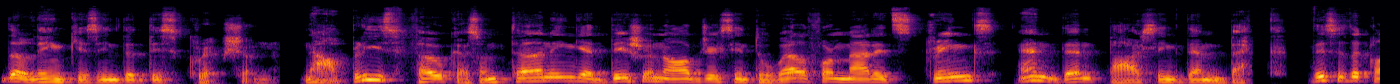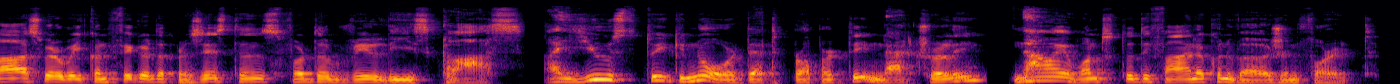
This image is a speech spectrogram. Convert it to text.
The link is in the description. Now please focus on turning edition objects into well-formatted strings and then parsing them back. This is the class where we configure the persistence for the release class. I used to ignore that property naturally. Now I want to define a conversion for it.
